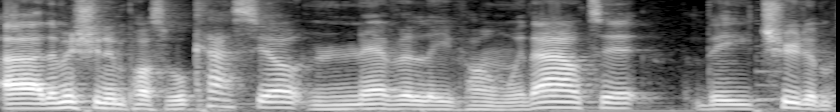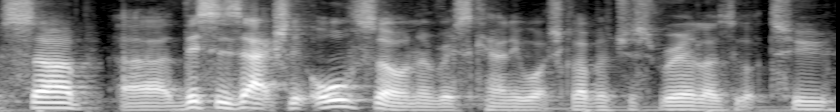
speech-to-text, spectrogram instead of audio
Uh, the Mission Impossible Casio, never leave home without it. The Tudor Sub, uh, this is actually also on a Riscandi Watch Club. I've just realized I've got two.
